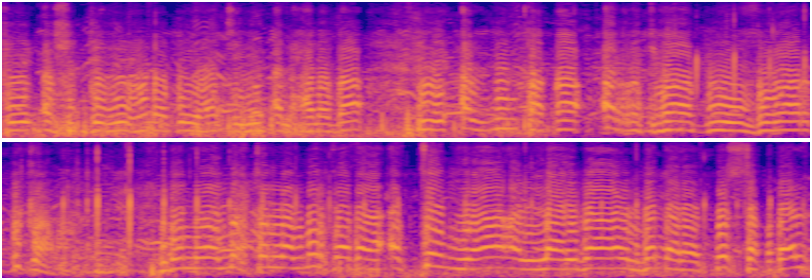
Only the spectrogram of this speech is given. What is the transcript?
في أشده هنا في هذه الحلبة في المنطقة الركبة بزوار بكارة إذا المحتل المرتبة الثانية اللاعبة والبطلة المستقبل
